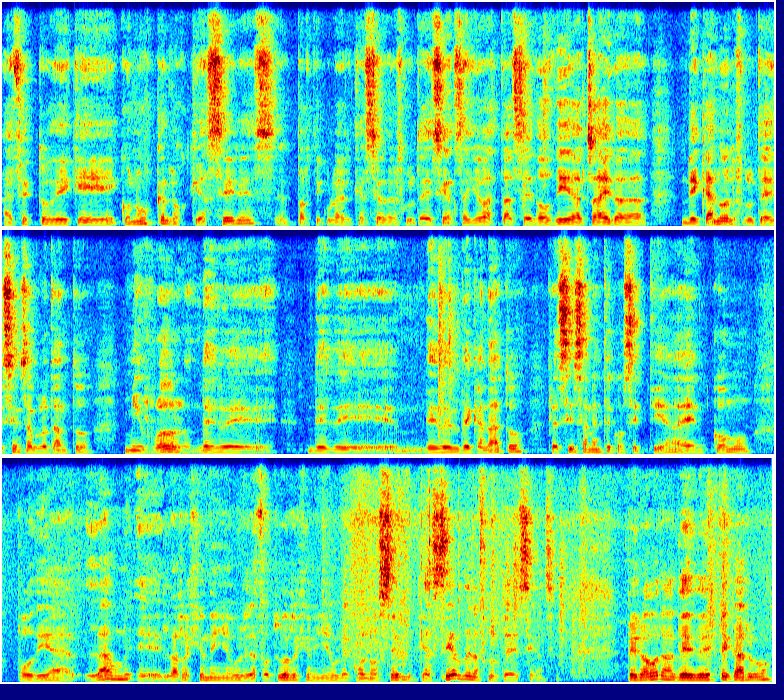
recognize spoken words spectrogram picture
a efecto de que conozcan los quehaceres, en particular el quehacer de la Facultad de Ciencias. Yo hasta hace dos días atrás era decano de la Facultad de Ciencias, por lo tanto mi rol desde desde, desde el decanato precisamente consistía en cómo podía la, eh, la región de Ñuble, la futura región de Ñuble, conocer qué hacer de la fruta de ciencia. Pero ahora, desde este cargo,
